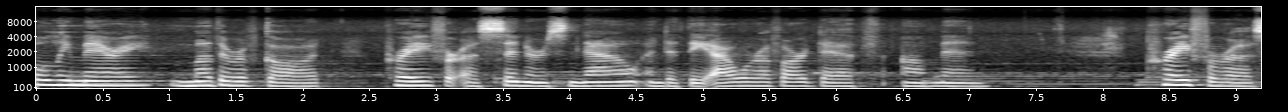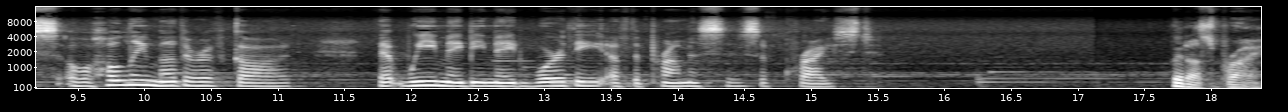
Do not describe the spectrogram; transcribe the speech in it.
Holy Mary, Mother of God, pray for us sinners now and at the hour of our death. Amen. Pray for us, O Holy Mother of God, that we may be made worthy of the promises of Christ. Let us pray.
